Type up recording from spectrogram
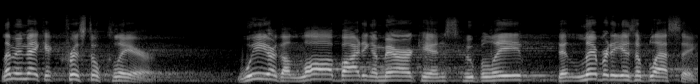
Let me make it crystal clear. We are the law-abiding Americans who believe that liberty is a blessing,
